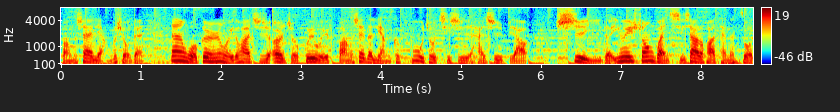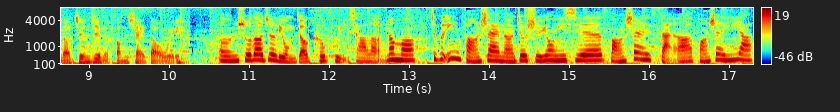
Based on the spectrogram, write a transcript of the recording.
防晒两个手段，但我个人认为的话，其实二者归为防晒的两个步骤，其实还是比较适宜的，因为双管齐下的话，才能做到真正的防晒到位。嗯，说到这里，我们就要科普一下了。那么这个硬防晒呢，就是用一些防晒伞啊、防晒衣啊、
